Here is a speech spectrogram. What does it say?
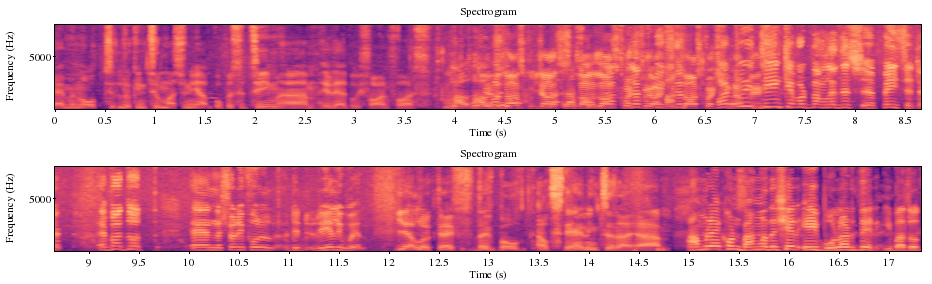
game and not looking too much on the op- opposite team, um, that will be fine for us. How, how do Last, last, last, last, question, guys. Last question. What do you think about Bangladesh uh, pace attack? Ebadot and Shariful did really well. Yeah, look, they've they've bowled outstanding today. Um, আমরা এখন বাংলাদেশের এই বোলারদের ইবাদত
